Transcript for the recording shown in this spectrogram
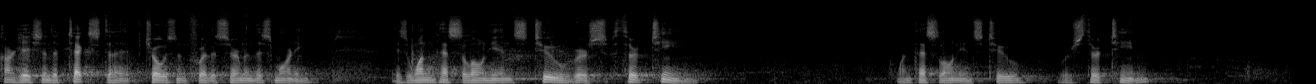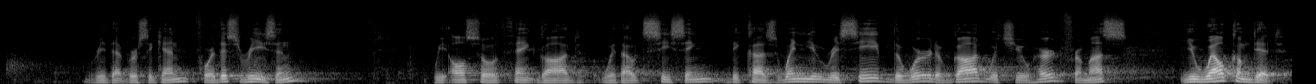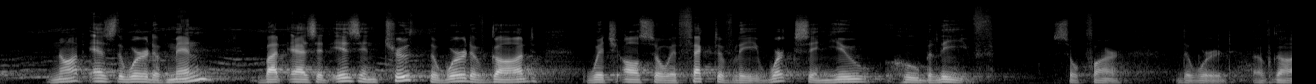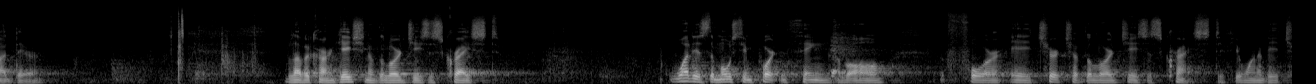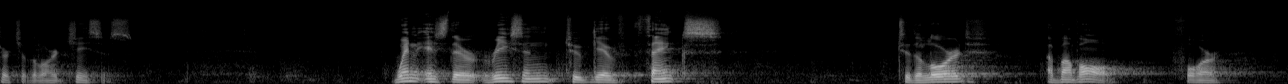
Congregation, the text I've chosen for the sermon this morning is 1 Thessalonians 2, verse 13. 1 Thessalonians 2, verse 13. Read that verse again. For this reason, we also thank God without ceasing, because when you received the word of God which you heard from us, you welcomed it, not as the word of men but as it is in truth the Word of God, which also effectively works in you who believe. So far, the Word of God there. Beloved congregation of the Lord Jesus Christ, what is the most important thing of all for a church of the Lord Jesus Christ, if you want to be a church of the Lord Jesus? When is there reason to give thanks to the Lord above all for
